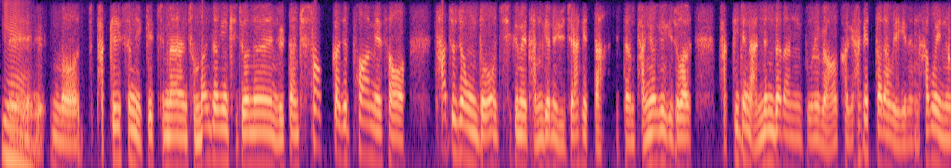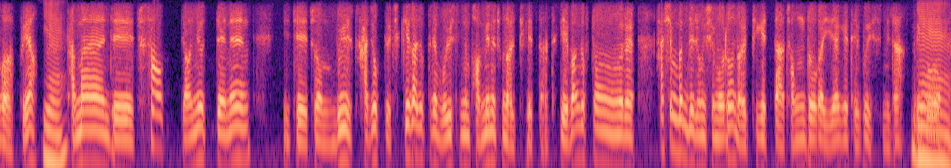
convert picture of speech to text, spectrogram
이제 예. 뭐 바뀔 수는 있겠지만 전반적인 기조는 일단 추석까지 포함해서 4주 정도 지금의 단계를 유지하겠다. 일단 방역의 기조가 바뀌지는 않는다라는 부분을 명확하게 하겠다라고 얘기는 하고 있는 것 같고요. 예. 다만 이제 추석 연휴 때는 이제 좀물 가족들 직계 가족들이 모일 수 있는 범위는 좀 넓히겠다. 특히 예방 접종을 하신 분들 중심으로 넓히겠다 정도가 이야기가 되고 있습니다. 그리고 예.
